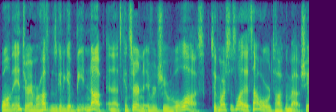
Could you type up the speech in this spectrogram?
well, in the interim, her husband's going to get beaten up, and that's considered an irretrievable loss. So Gemara says, that's not what we're talking about. She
